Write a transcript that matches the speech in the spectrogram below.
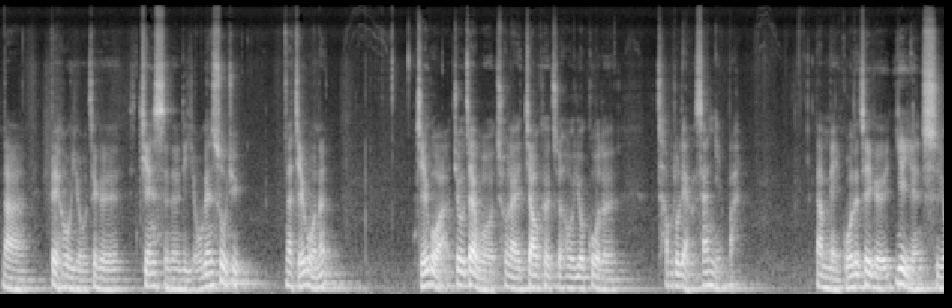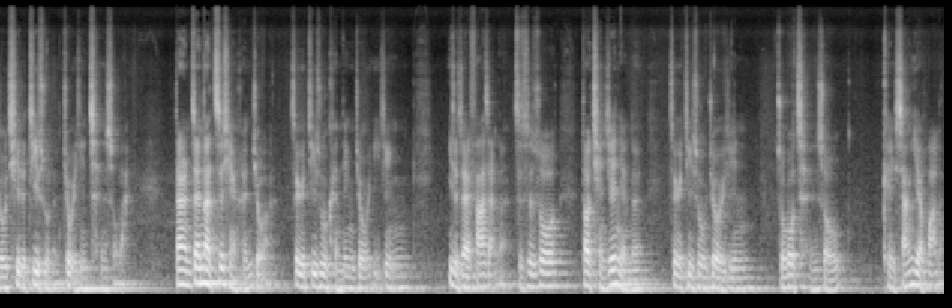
那背后有这个坚实的理由跟数据。那结果呢？结果啊，就在我出来教课之后，又过了差不多两三年吧。那美国的这个页岩石油气的技术呢，就已经成熟了。当然，在那之前很久啊，这个技术肯定就已经一直在发展了。只是说到前些年呢，这个技术就已经足够成熟，可以商业化了。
